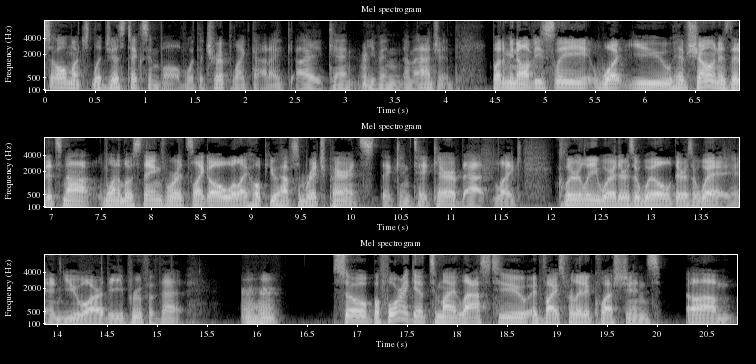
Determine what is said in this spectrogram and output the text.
so much logistics involved with a trip like that. I I can't Hmm. even imagine. But I mean, obviously, what you have shown is that it's not one of those things where it's like, oh well, I hope you have some rich parents that can take care of that. Like clearly, where there's a will, there's a way, and you are the proof of that. Mm-hmm. So before I get to my last two advice related questions, Um,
